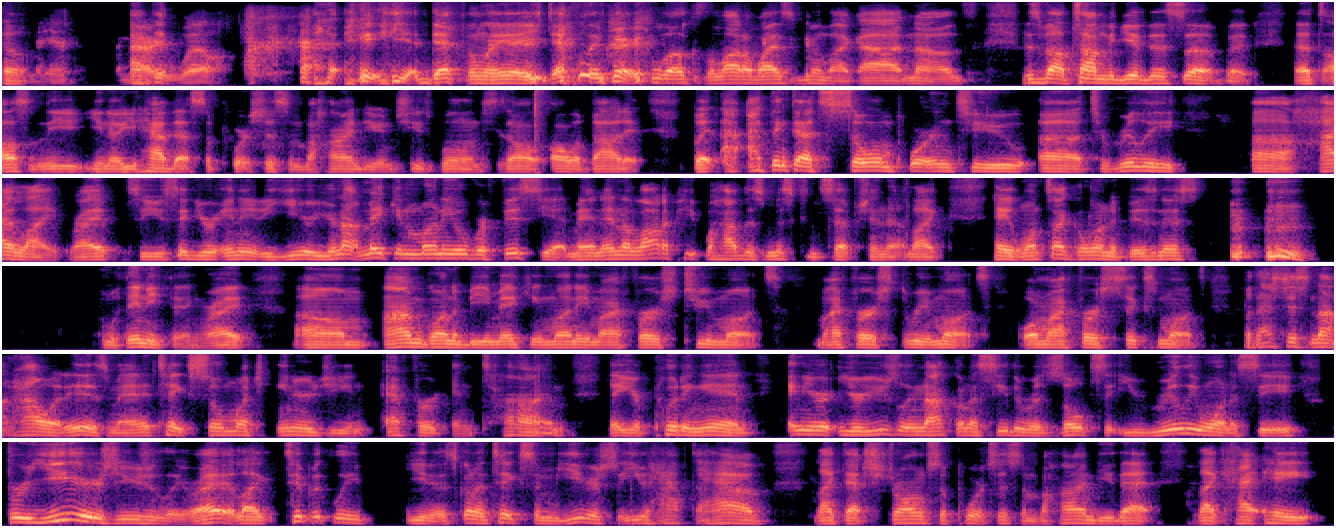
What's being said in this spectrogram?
Oh, man, I married I think, well. yeah, definitely. Yeah, you definitely married well because a lot of wives have been like, ah, no, it's, it's about time to give this up. But that's awesome. You, you know, you have that support system behind you and she's willing, she's all, all about it. But I think that's so important to uh to really uh, highlight, right? So you said you're in it a year, you're not making money over fists yet, man. And a lot of people have this misconception that, like, hey, once I go into business with anything, right? Um, I'm going to be making money my first two months, my first three months, or my first six months. But that's just not how it is, man. It takes so much energy and effort and time that you're putting in, and you're you're usually not going to see the results that you really want to see for years, usually, right? Like typically you know it's going to take some years so you have to have like that strong support system behind you that like hey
